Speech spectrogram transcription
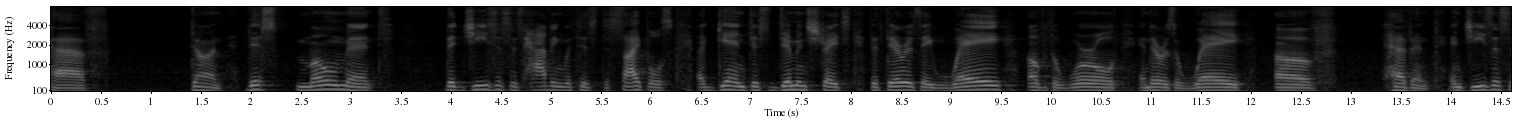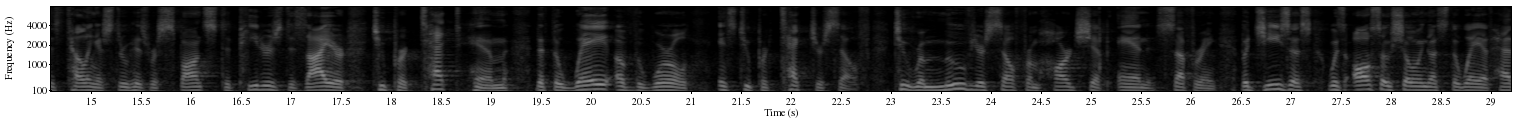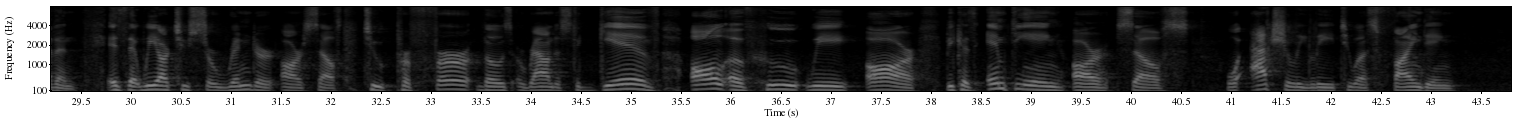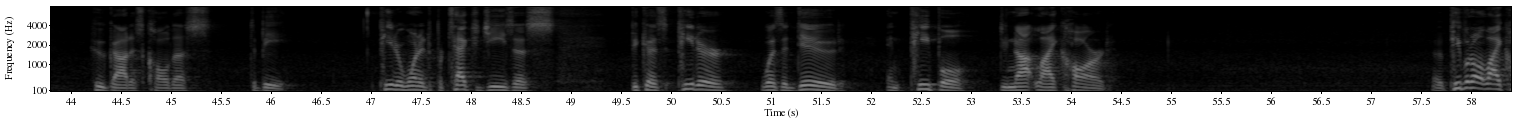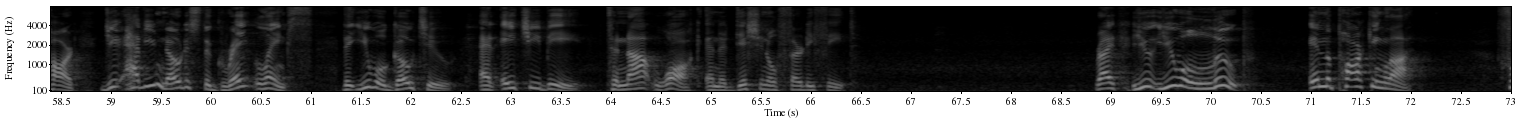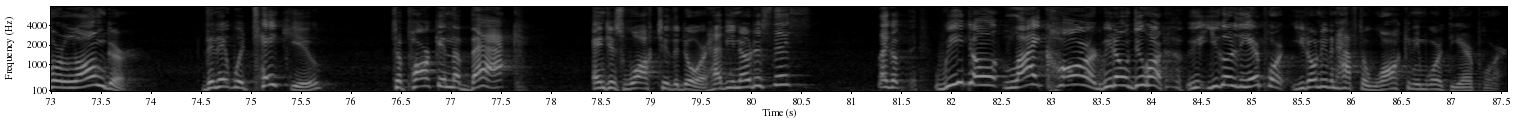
have done. This moment that Jesus is having with his disciples, again, just demonstrates that there is a way of the world and there is a way of heaven. And Jesus is telling us through his response to Peter's desire to protect him that the way of the world is to protect yourself, to remove yourself from hardship and suffering. But Jesus was also showing us the way of heaven is that we are to surrender ourselves, to prefer those around us, to give all of who we are, because emptying ourselves will actually lead to us finding who God has called us to be. Peter wanted to protect Jesus because Peter was a dude, and people do not like hard. People don't like hard. Do you, have you noticed the great lengths that you will go to at HEB to not walk an additional 30 feet? Right? You, you will loop in the parking lot for longer than it would take you to park in the back and just walk to the door. Have you noticed this? Like, we don't like hard. We don't do hard. You go to the airport, you don't even have to walk anymore at the airport.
